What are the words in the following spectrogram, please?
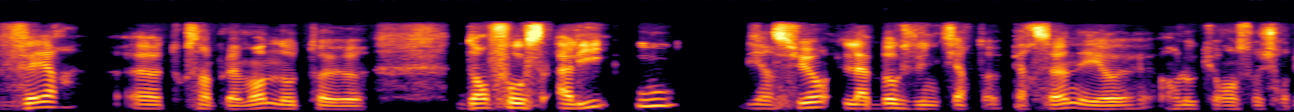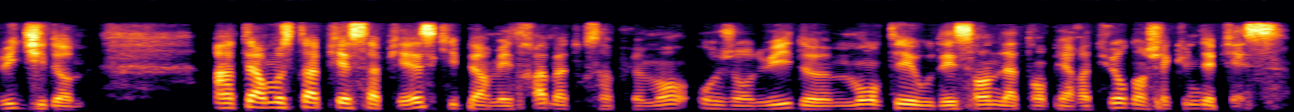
vers tout simplement notre Danfoss Ali ou bien sûr la box d'une tierce personne et en l'occurrence aujourd'hui JDOM un thermostat pièce à pièce qui permettra bah, tout simplement aujourd'hui de monter ou descendre la température dans chacune des pièces.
